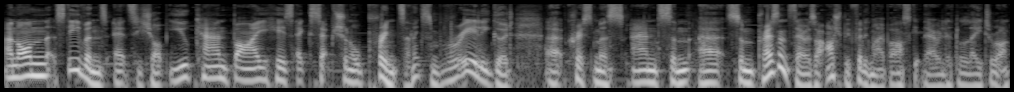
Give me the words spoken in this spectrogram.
And on Stephen's Etsy shop, you can buy his exceptional prints. I think some really good uh, Christmas and some uh, some presents there as well. I should be filling my basket there a little later on.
